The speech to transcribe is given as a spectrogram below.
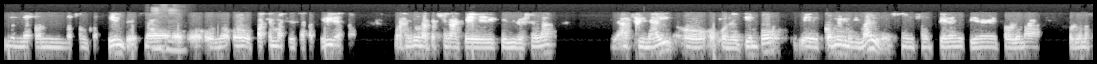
no, son, no son conscientes ¿no? o, o, no, o pasan más desapercibidas. ¿no? Por ejemplo, una persona que, que vive sola, al final o, con el tiempo come muy mal, son, tiene, tiene problemas, problemas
